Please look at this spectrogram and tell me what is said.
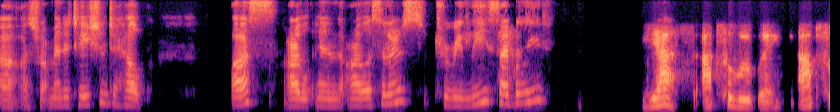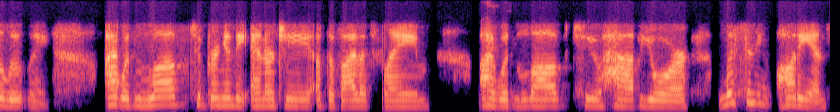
uh, a short meditation to help us our and our listeners to release, I believe. Yes, absolutely. Absolutely. I would love to bring in the energy of the violet flame. I would love to have your listening audience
